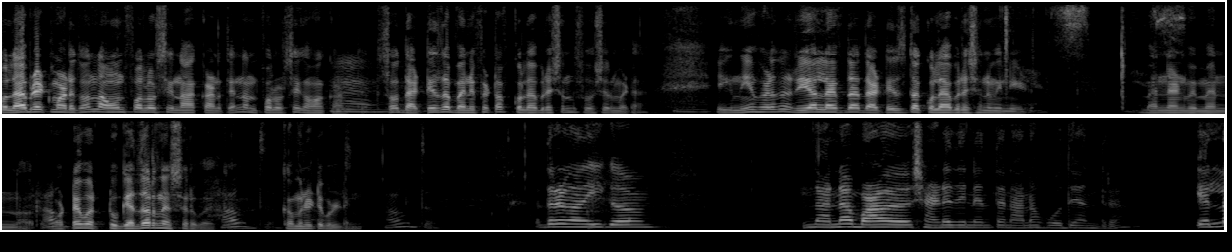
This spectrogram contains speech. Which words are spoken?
ಕೊಲಾಬ್ರೇಟ್ ಮಾಡಿದ್ವು ಅಂದ್ರೆ ಅವ್ನ ಫಾಲೋವರ್ಸಿಗೆ ನಾ ಕಾಣ್ತೇನೆ ನನ್ನ ಫಾಲೋವರ್ಸಿಗೆ ಅವ ಕಾಣ್ತೇನೆ. So that is the benefit of collaboration social media ಈಗ ನೀವು ಹೇಳಿದ್ರೆ real life that is the collaboration we need men and women whatever togetherness ಇರಬೇಕು. ಕಮ್ಯುನಿಟಿ ಬಿಲ್ಡಿಂಗ್ ಹೌದು. ಅದ್ರಾಗ ಈಗ ನಾನು ಭಾಳ ಶಾಣೆದೀನಿ ಅಂತ ನಾನು ಹೋದೆ ಅಂದ್ರೆ ಎಲ್ಲ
